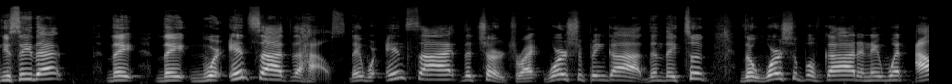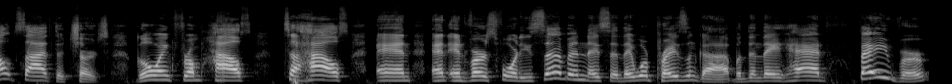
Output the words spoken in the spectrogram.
You see that? They, they were inside the house. They were inside the church, right? Worshiping God. Then they took the worship of God and they went outside the church, going from house to house. And, and in verse 47, they said they were praising God, but then they had favor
